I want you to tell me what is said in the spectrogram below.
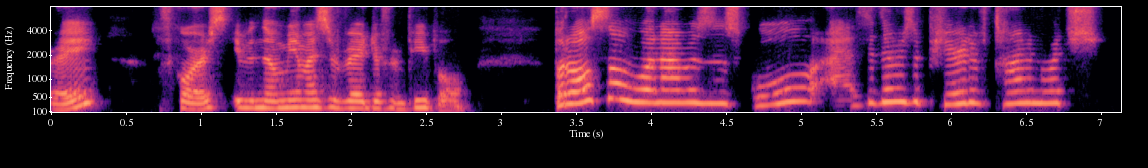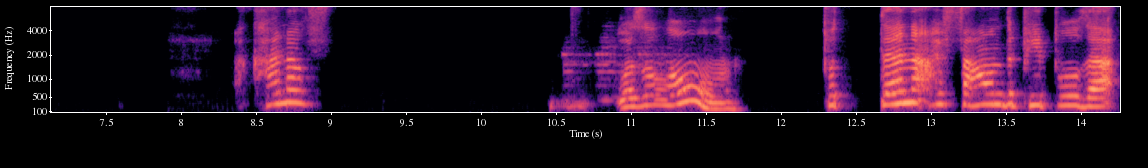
right? Of course, even though me and my sister are very different people. But also, when I was in school, I think there was a period of time in which I kind of was alone. But then I found the people that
